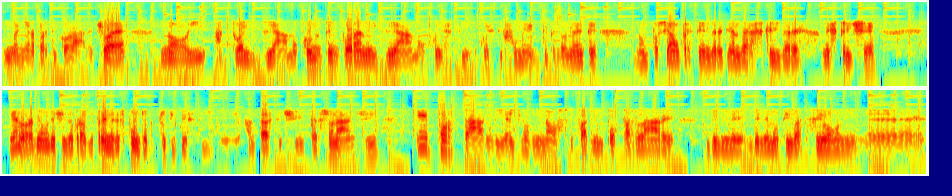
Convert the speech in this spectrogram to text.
in maniera particolare, cioè noi attualizziamo, contemporaneizziamo questi, questi fumetti, perché ovviamente non possiamo pretendere di andare a scrivere le strisce e allora abbiamo deciso però di prendere spunto da tutti questi fantastici personaggi e portarli ai giorni nostri, farli un po' parlare delle, delle motivazioni eh,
